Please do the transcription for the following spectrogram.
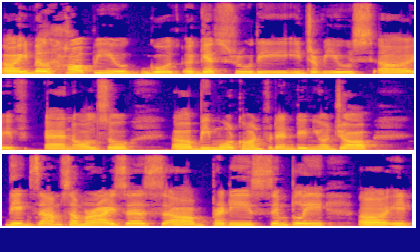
Uh, it will help you go uh, get through the interviews uh, if and also uh, be more confident in your job. The exam summarizes um, pretty simply uh, it,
